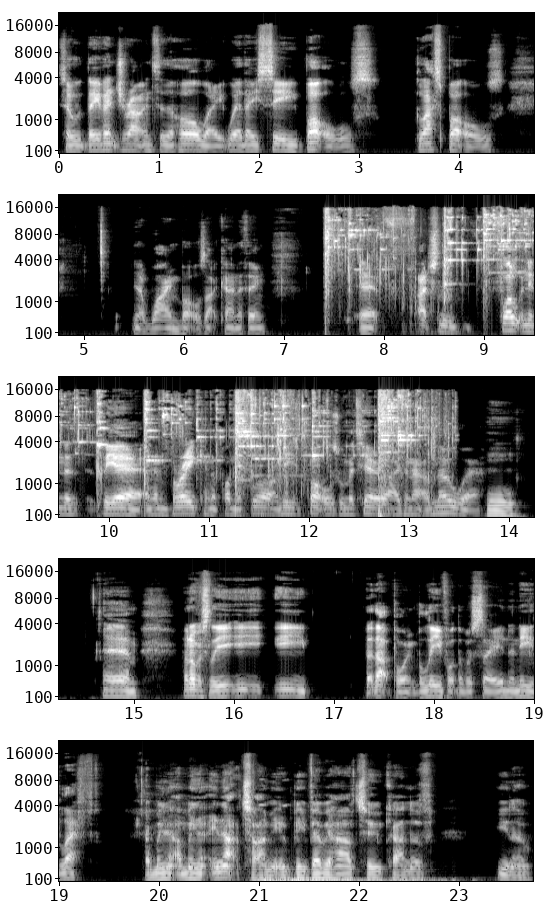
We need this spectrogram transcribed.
So they venture out into the hallway where they see bottles, glass bottles, you know, wine bottles, that kind of thing, uh, actually floating in the, the air and then breaking upon the floor. And these bottles were materialising out of nowhere. mm. Um, and obviously, he, he at that point believed what they were saying, and he left I mean, I mean, in that time, it would be very hard to kind of, you know,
